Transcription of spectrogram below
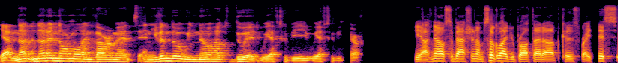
yeah, not not a normal environment. And even though we know how to do it, we have to be we have to be careful. Yeah, no, Sebastian, I'm so glad you brought that up because right, this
